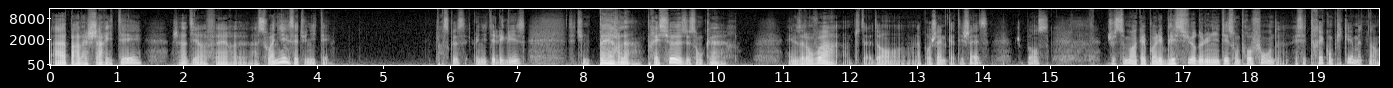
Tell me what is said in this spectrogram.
à, par la charité, j'allais dire, à faire, euh, à soigner cette unité. Parce que l'unité de l'Église, c'est une perle précieuse de son cœur. Et nous allons voir dans la prochaine catéchèse, je pense, justement à quel point les blessures de l'unité sont profondes. Et c'est très compliqué maintenant.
